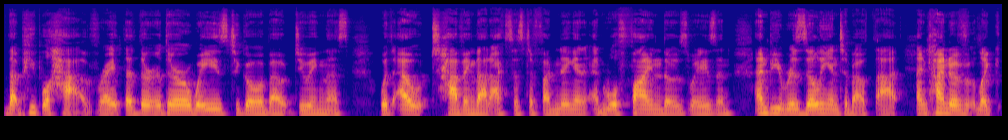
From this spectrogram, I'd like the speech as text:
that people have right that there there are ways to go about doing this without having that access to funding and, and we'll find those ways and and be resilient about that and kind of like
